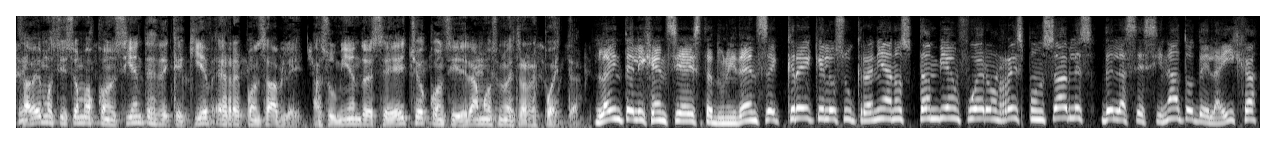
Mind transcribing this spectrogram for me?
Sabemos y somos conscientes de que Kiev es responsable. Asumiendo ese hecho, consideramos nuestra respuesta. La inteligencia estadounidense cree que los ucranianos también fueron responsables del asesinato de la hija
